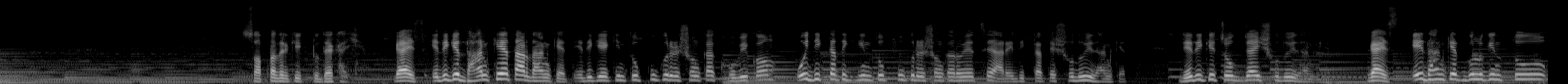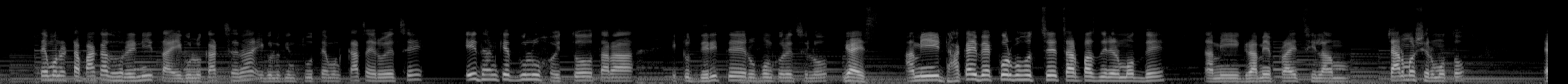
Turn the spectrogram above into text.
সো আপনাদেরকে একটু দেখাই। গাইস এদিকে ধান ক্ষেত আর ধান ক্ষেত। এদিকে কিন্তু পুকুরের সংখ্যা খুবই কম। ওই দিকটাতে কিন্তু পুকুরের সংখ্যা রয়েছে আর এই দিকটাতে শুধুই ধান ক্ষেত। যেদিকে চোখ যায় শুধুই ধান ক্ষেত। গাইস এই ধান ক্ষেতগুলো কিন্তু তেমন একটা পাকা ধরেনি, তাই এগুলো কাটছে না। এগুলো কিন্তু তেমন কাঁচাই রয়েছে। এই ধান ক্ষেতগুলো হয়তো তারা একটু দেরিতে রোপণ করেছিল। গাইস আমি ঢাকায় ব্যাক করব হচ্ছে চার পাঁচ দিনের মধ্যে। আমি গ্রামে প্রায় ছিলাম চার মাসের মতো।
